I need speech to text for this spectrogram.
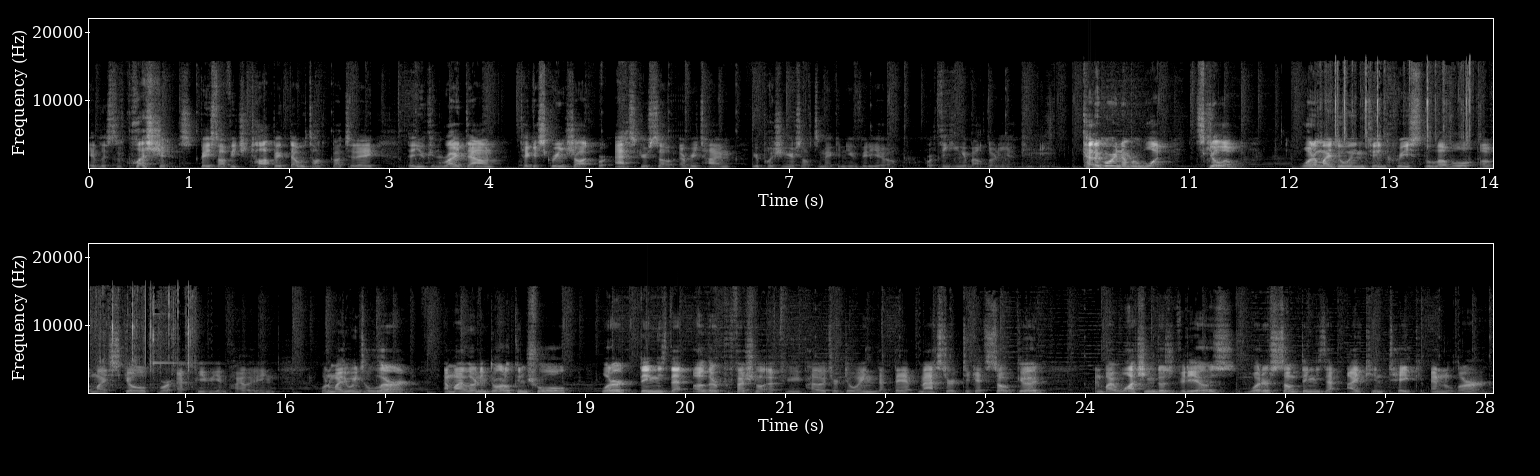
a list of questions based off each topic that we talked about today that you can write down, take a screenshot, or ask yourself every time you're pushing yourself to make a new video or thinking about learning FPV. Category number one, skill level. What am I doing to increase the level of my skill for FPV and piloting? What am I doing to learn? Am I learning throttle control? What are things that other professional FPV pilots are doing that they have mastered to get so good? And by watching those videos, what are some things that I can take and learn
